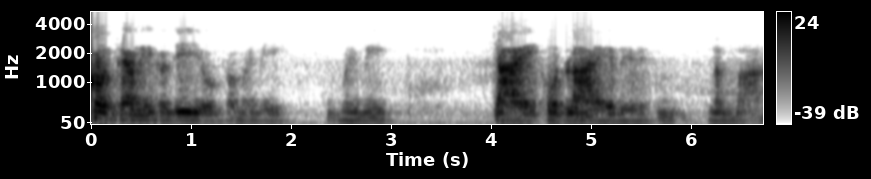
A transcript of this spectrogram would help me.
คนแถวนี้ก็ดีอยู่ก็ไม่มี ไม่มีใจโหดลายหรือลำบาก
